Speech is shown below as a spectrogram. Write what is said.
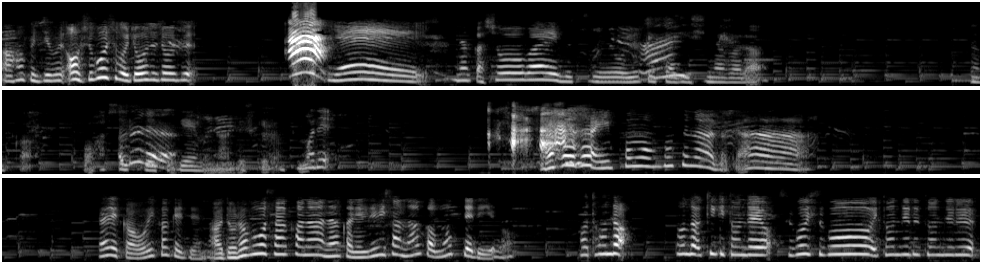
あ、はく自分、あ、すごいすごい、上手上手。イェーイなんか、障害物を避けたりしながら、なんか、こう、走っていくゲームなんですけど、止まれ。あはは、一歩も動くな、だって、あー。誰か追いかけてんの？あ、泥棒さんかな？なんかネズミさんなんか持ってるよ。あ、飛んだ飛んだキキ飛んだよすごいすごい飛んでる飛んでる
